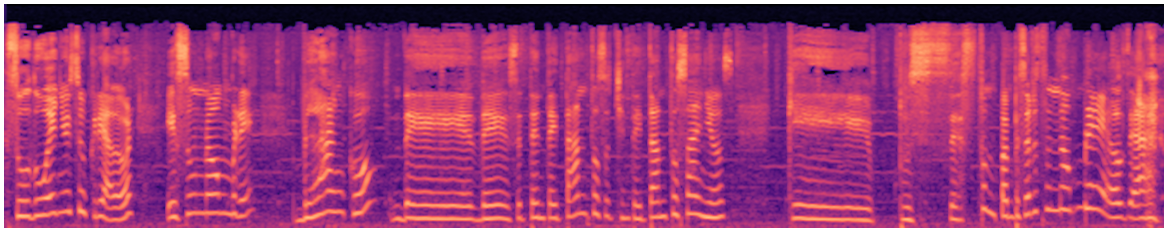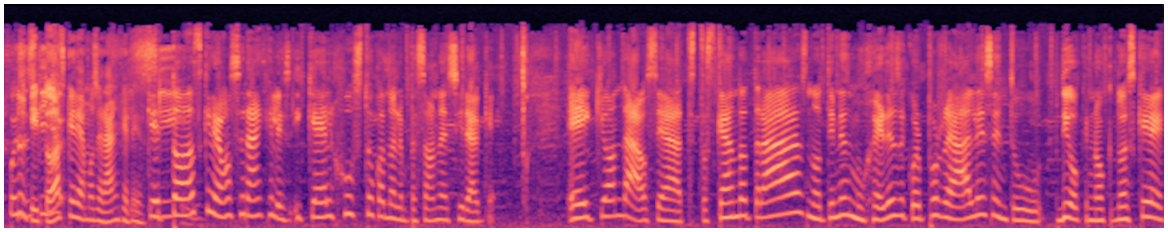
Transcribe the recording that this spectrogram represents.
su dueño y su creador es un hombre blanco de, de setenta y tantos, ochenta y tantos años que pues para empezar es un hombre, o sea, Pues es y que todas yo- queríamos ser ángeles. que Sí. todas queríamos ser ángeles y que a él justo cuando le empezaron a decir a que hey, ¿qué onda? O sea, te estás quedando atrás, no tienes mujeres de cuerpos reales en tu... Digo que no, no es que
